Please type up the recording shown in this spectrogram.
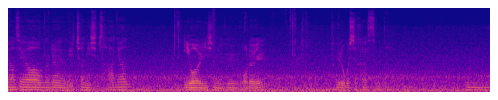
안녕하세요. 오늘은 2024년 2월 26일 월요일 브이로그 시작하겠습니다. 음,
